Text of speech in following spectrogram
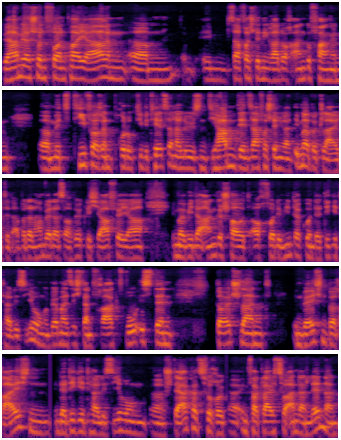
Wir haben ja schon vor ein paar Jahren ähm, im Sachverständigenrat auch angefangen äh, mit tieferen Produktivitätsanalysen. Die haben den Sachverständigenrat immer begleitet, aber dann haben wir das auch wirklich Jahr für Jahr immer wieder angeschaut, auch vor dem Hintergrund der Digitalisierung. Und wenn man sich dann fragt, wo ist denn Deutschland in welchen Bereichen in der Digitalisierung äh, stärker zurück äh, im Vergleich zu anderen Ländern,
